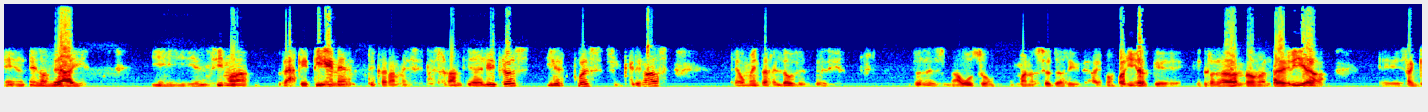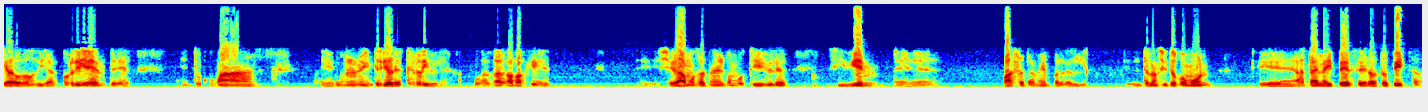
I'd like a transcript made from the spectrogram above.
en, en donde hay. Y encima, las que tienen te cargan esa cantidad de litros y después, si querés más, aumentan el doble el precio. Entonces es un abuso, un manoseo terrible. Hay compañeros que, que trasladando mercadería eh, se han quedado dos días corrientes, en Tucumán. Eh, bueno, en el interior es terrible. Porque acá capaz que eh, llegamos a tener combustible, si bien eh, pasa también para el, el tránsito común, hasta en la IPS de la autopista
